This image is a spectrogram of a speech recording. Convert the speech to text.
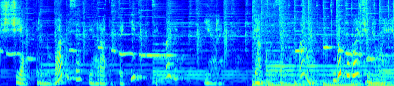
ще тренуватися і грати в такі цікаві ігри. Дякую за увагу. До побачення, мої.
